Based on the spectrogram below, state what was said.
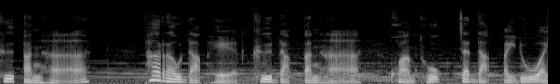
คือตัณหา ถ้าเราดับเหตุคือดับตัณหา ความทุกข์จะดับไปด้วย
